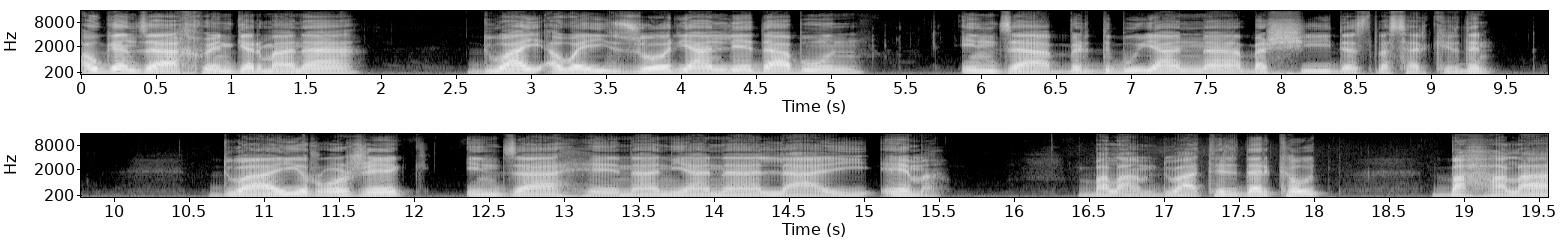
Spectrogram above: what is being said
ئەو گەنجە خوێن گەرمانە دوای ئەوەی زۆریان لێدابوون ئینجا بردبوویاننە بەشی دەست بەسەر کردن دوای ڕۆژێک ئینجا هێنانیانە لای ئێمە بەڵام دواتر دەرکەوت بە هەڵە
